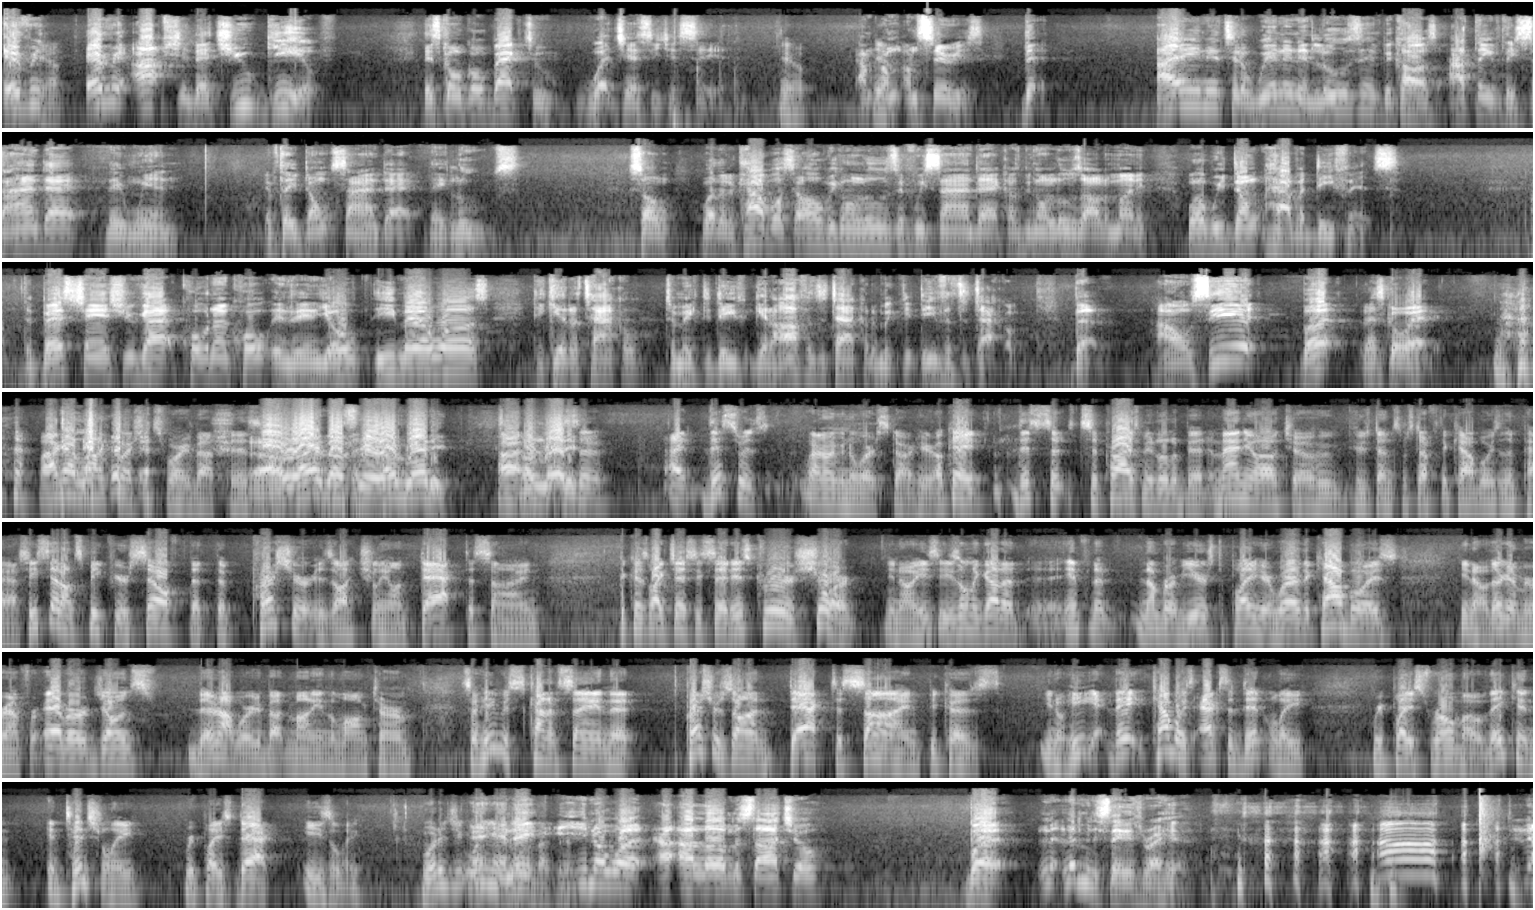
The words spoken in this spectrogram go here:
Every yep. every option that you give, it's gonna go back to what Jesse just said. Yep. I'm, yep. I'm, I'm serious. The, I ain't into the winning and losing because I think if they sign that, they win. If they don't sign that, they lose. So whether the Cowboys say, "Oh, we're gonna lose if we sign that because we're gonna lose all the money," well, we don't have a defense. The best chance you got, quote unquote, in, in your email was to get a tackle to make the def- get an offensive tackle to make the defensive tackle better. I don't see it, but let's go at it. well, I got a lot of questions for you about this. All right, my friend, I'm ready. All right, I'm ready. So, I, this was I don't even know where to start here. Okay, this su- surprised me a little bit. Emmanuel Acho, who, who's done some stuff for the Cowboys in the past, he said on Speak for Yourself that the pressure is actually on Dak to sign because, like Jesse said, his career is short. You know, he's he's only got an infinite number of years to play here. Where the Cowboys, you know, they're going to be around forever. Jones, they're not worried about money in the long term. So he was kind of saying that the pressure's on Dak to sign because you know he they Cowboys accidentally replaced Romo. They can intentionally replace Dak easily. What did you what do you and think they, about that? you know what? I, I love Mr. Acho, but let, let me just say this right here.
